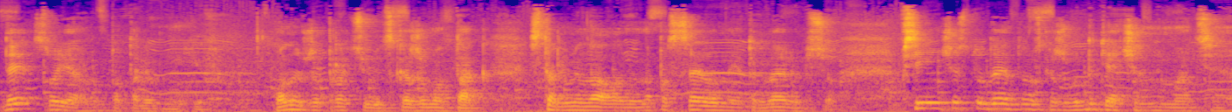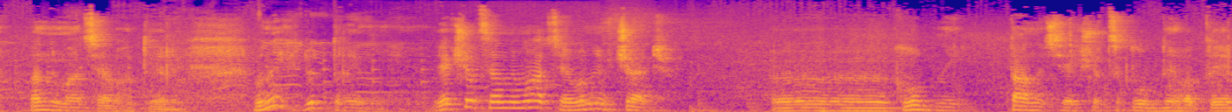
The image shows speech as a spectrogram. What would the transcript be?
йде своя група тарифників. Вони вже працюють, скажімо так, з терміналами на поселення і так далі. Все. Всі інші студенти, ну скажімо, дитяча анімація, анімація в готелі. В них йдуть тренінги. Якщо це анімація, вони вчать е, клубний танець, якщо це клубний готель.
